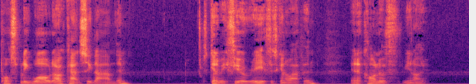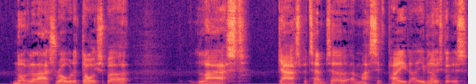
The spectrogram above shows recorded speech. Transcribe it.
possibly Wilder. I can't see that happening. It's going to be Fury if it's going to happen in a kind of you know, not the last roll of the dice, but a last gasp attempt at a, a massive payday. Even though he's got this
